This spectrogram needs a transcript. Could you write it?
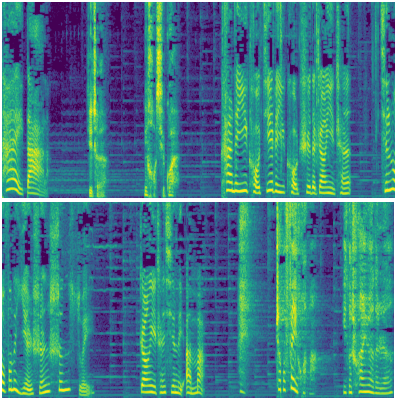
太大了，逸晨，你好奇怪。看着一口接着一口吃的张逸晨，秦洛风的眼神深邃。张逸晨心里暗骂：“哎，这不废话吗？一个穿越的人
